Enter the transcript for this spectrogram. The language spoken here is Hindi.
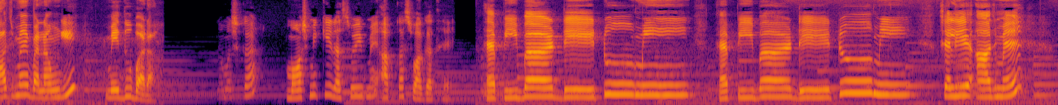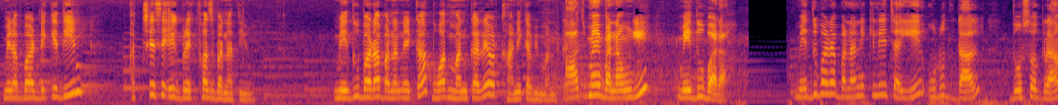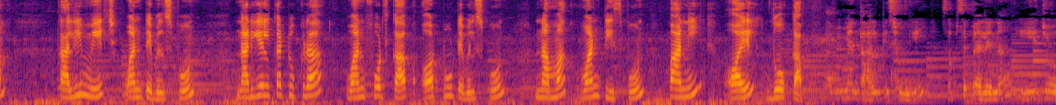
आज मैं बनाऊँगी मेदू बड़ा। नमस्कार मौसमी की रसोई में आपका स्वागत है। Happy birthday to me happy birthday to me चलिए आज मैं मेरा बर्थडे के दिन अच्छे से एक ब्रेकफास्ट बनाती हूँ। मेदू बड़ा बनाने का बहुत मन कर रहा है और खाने का भी मन कर आज मैं बनाऊँगी मेदू बड़ा। मेदू बड़ा बनाने के लिए चाहिए उड़द दाल 200 ग्राम काली मिर्च वन टेबल स्पून नारियल का टुकड़ा वन फोर्थ कप और टू टेबल स्पून नमक वन टीस्पून, पानी, ऑयल दो कप। अभी मैं दाल पीसूँगी। सबसे पहले ना ये जो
